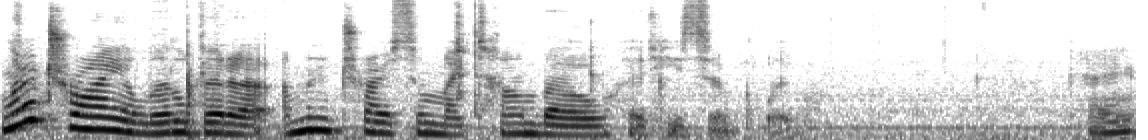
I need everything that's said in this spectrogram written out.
I'm going to try a little bit of, I'm going to try some of my Tombow adhesive glue. Okay.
